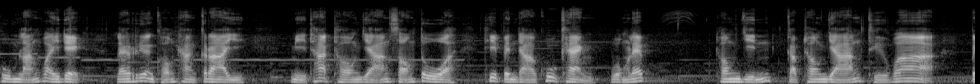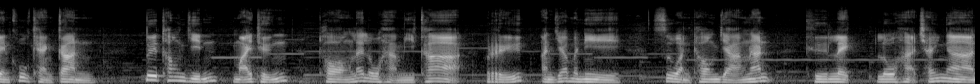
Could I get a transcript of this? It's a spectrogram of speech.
ภูมิหลังวัยเด็ก และเรื่องของทางไกล มีธาตุทองหยางสองตัวที่เป็นดาวคู่แข่งวงเล็บ ทองหยินกับทองหยางถือว่าเป็นคู่แข่งกัน ด้วยทองหยินหมายถึงทองและโลหะมีค่า หรืออัญมณี ส่วนทองหยางนั้น คือเหล็กโลหะใช้งาน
